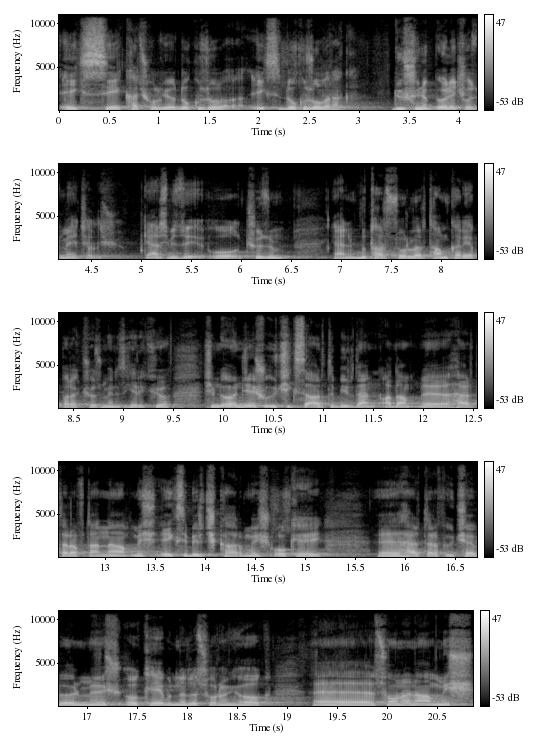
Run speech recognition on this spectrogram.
eksi kaç oluyor? 9 oluyor. Eksi 9 olarak düşünüp öyle çözmeye çalışıyor. Gerçi bizi o çözüm yani bu tarz soruları tam kare yaparak çözmeniz gerekiyor. Şimdi önce şu 3x artı 1'den adam e, her taraftan ne yapmış? Eksi 1 çıkarmış. Okey. E, her tarafı 3'e bölmüş. Okey bunda da sorun yok. E, sonra ne yapmış?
